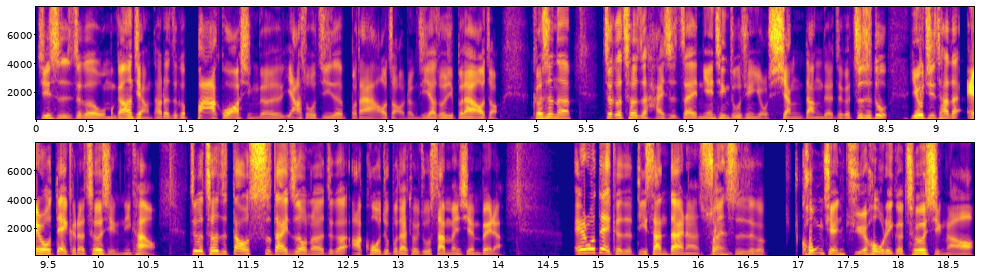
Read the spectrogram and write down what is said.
即使这个我们刚刚讲它的这个八卦型的压缩机的不太好找，冷气压缩机不太好找，可是呢，这个车子还是在年轻族群有相当的这个支持度，尤其它的 Aero Deck 的车型，你看哦，这个车子到四代之后呢，这个 a c o 就不再推出三门掀背了，Aero Deck 的第三代呢，算是这个空前绝后的一个车型了啊、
